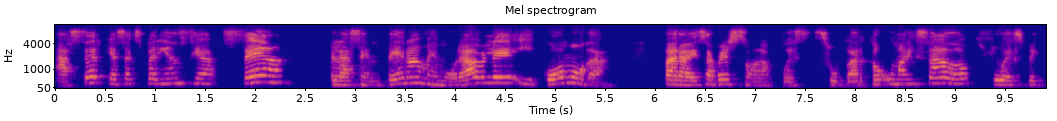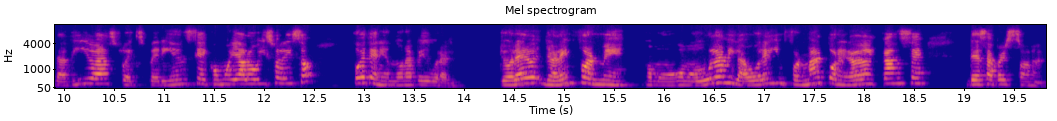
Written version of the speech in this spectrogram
hacer que esa experiencia sea placentera, memorable y cómoda para esa persona, pues su parto humanizado, su expectativa, su experiencia y cómo ya lo visualizó, fue teniendo una epidural. Yo le, le informé, como, como Dula, mi labor es informar, poner al alcance de esa persona.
